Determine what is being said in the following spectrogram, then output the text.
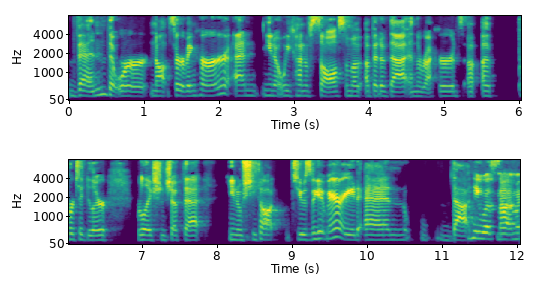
then that were not serving her. And, you know, we kind of saw some, a bit of that in the records, a, a particular relationship that you know, she thought she was going to get married and that He was not in my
